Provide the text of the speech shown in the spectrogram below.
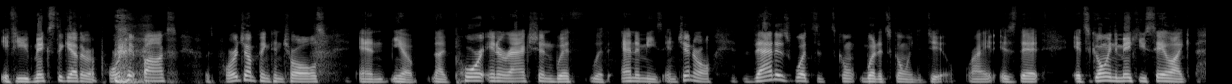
if you mix together a poor hitbox with poor jumping controls and you know like poor interaction with with enemies in general, that is what's it's going what it's going to do, right? Is that it's going to make you say like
